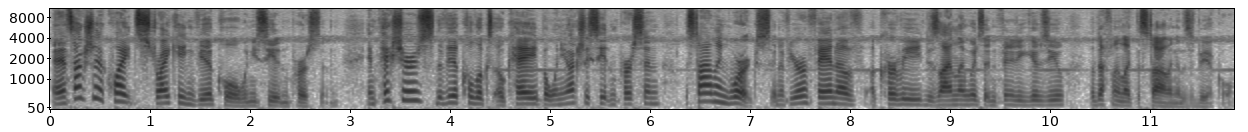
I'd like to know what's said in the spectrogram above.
and it's actually a quite striking vehicle when you see it in person. In pictures, the vehicle looks okay, but when you actually see it in person, the styling works. And if you're a fan of a curvy design language that Infiniti gives you, you'll definitely like the styling of this vehicle.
